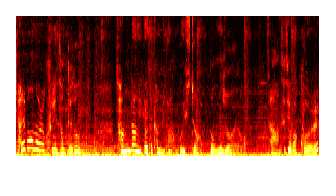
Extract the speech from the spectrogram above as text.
8번 홀 그린 상태도 상당히 깨끗합니다. 보이시죠? 너무 좋아요. 자, 드디어 마콜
